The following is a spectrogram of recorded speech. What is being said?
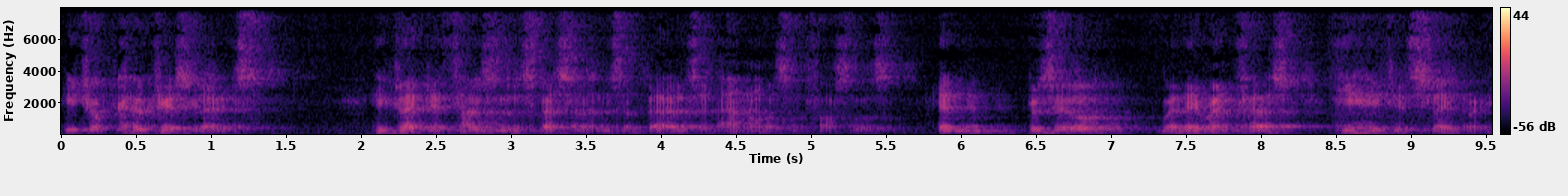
He took copious notes. He collected thousands of specimens of birds and animals and fossils. In Brazil, where they went first, he hated slavery.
